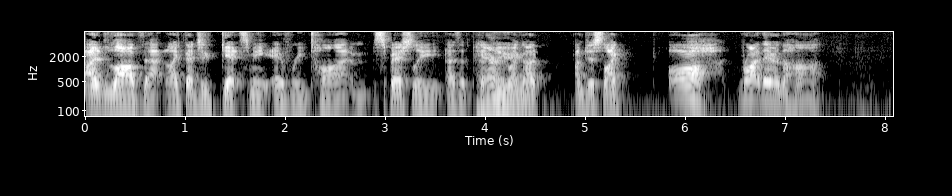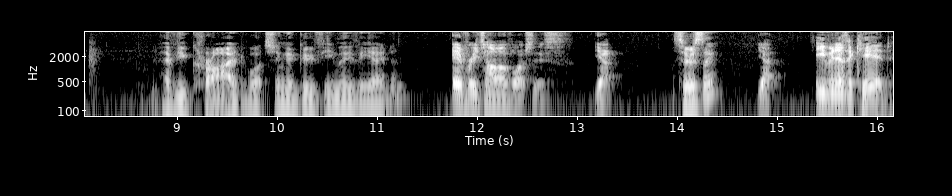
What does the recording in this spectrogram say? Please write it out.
I love that. Like that just gets me every time, especially as a parent. you- Like I I'm just like, oh, right there in the heart. Have you cried watching a Goofy movie, Aiden? Every time I've watched this. Yeah. Seriously? Yeah. Even as a kid.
